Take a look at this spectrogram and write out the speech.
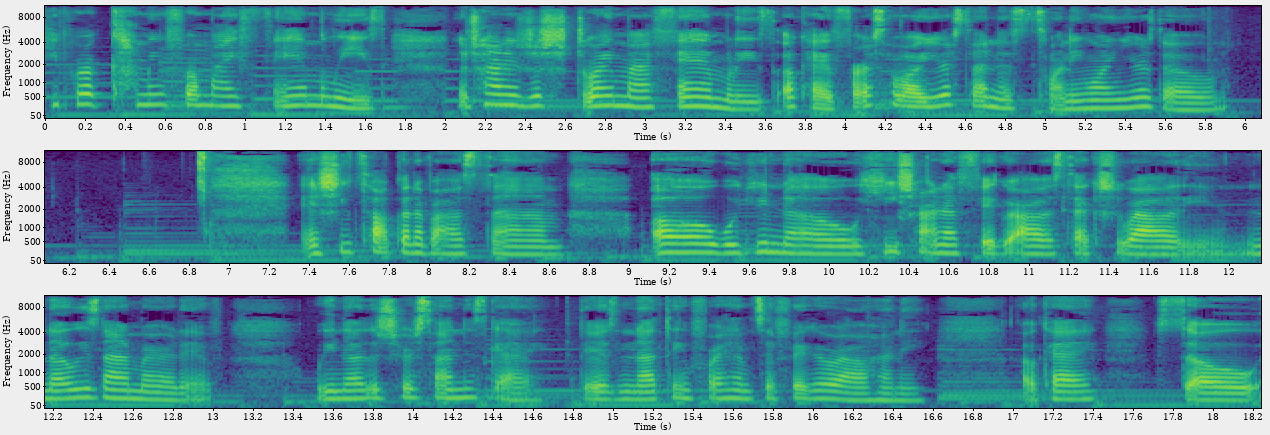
people are coming for my families. They're trying to destroy my families. Okay, first of all, your son is 21 years old. And she talking about some, oh, well, you know, he's trying to figure out his sexuality. No, he's not Meredith. We know that your son is gay. There's nothing for him to figure out, honey. Okay? So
